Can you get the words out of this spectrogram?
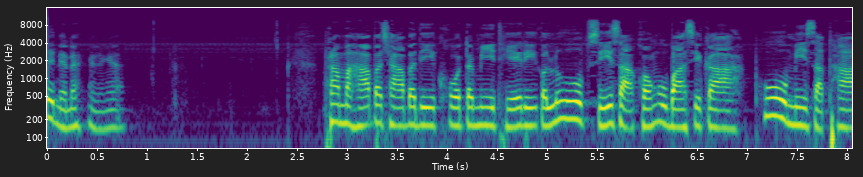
ยเนี่ยนะอย่างเงี้ยพระมหาประชาบดีโคตมีเถรีก็รูปศีรษะของอุบาสิกา ผู้มีศรัทธา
